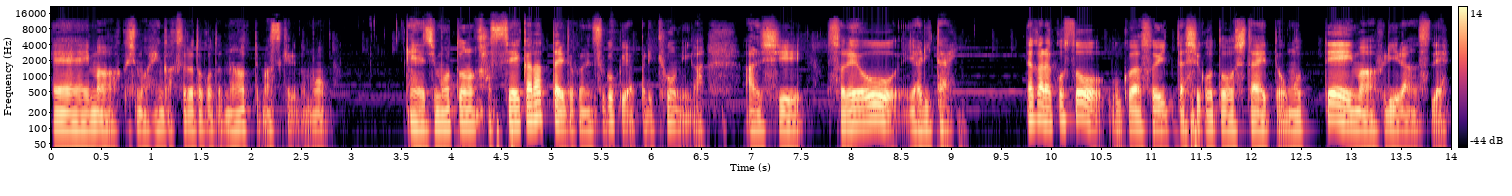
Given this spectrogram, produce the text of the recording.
えー、今は福島を変革するところと名乗ってますけれども、えー、地元の活性化だったりとかにすごくやっぱり興味があるしそれをやりたいだからこそ僕はそういった仕事をしたいと思って今はフリーランスで、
